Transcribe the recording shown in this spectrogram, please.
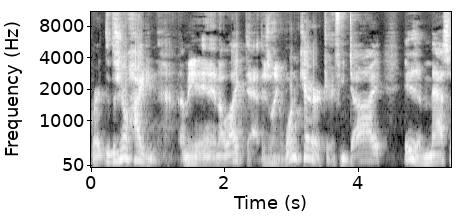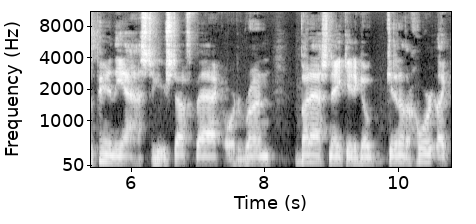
right? There's no hiding that. I mean, and I like that. There's only one character. If you die, it is a massive pain in the ass to get your stuff back or to run butt ass naked to go get another horde. Like,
